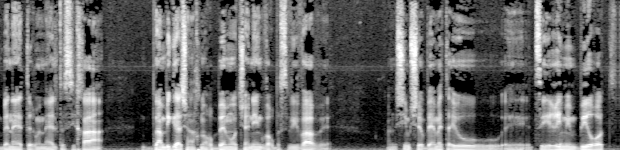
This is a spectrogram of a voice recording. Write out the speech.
בין היתר לנהל את השיחה גם בגלל שאנחנו הרבה מאוד שנים כבר בסביבה, ואנשים שבאמת היו אה, צעירים עם בירות,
